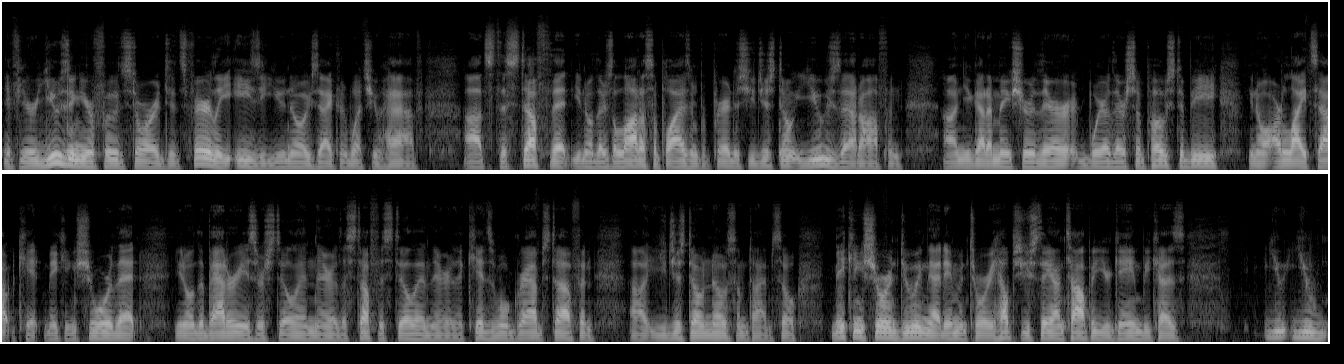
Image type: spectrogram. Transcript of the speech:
if you're using your food storage, it's fairly easy. You know exactly what you have. Uh, it's the stuff that, you know, there's a lot of supplies and preparedness you just don't use that often. Uh, and you got to make sure they're where they're supposed to be. You know, our lights out kit, making sure that, you know, the batteries are still in there, the stuff is still in there. The kids will grab stuff and uh, you just don't know sometimes. So making sure and doing that inventory helps you stay on top of your game because you you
